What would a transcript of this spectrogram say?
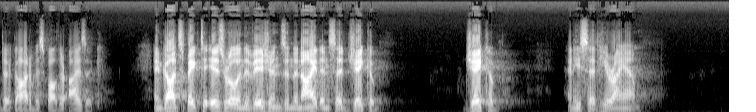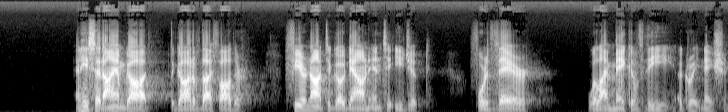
the God of his father Isaac. And God spake to Israel in the visions in the night and said, Jacob, Jacob. And he said, Here I am. And he said, I am God, the God of thy father. Fear not to go down into Egypt, for there will I make of thee a great nation.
